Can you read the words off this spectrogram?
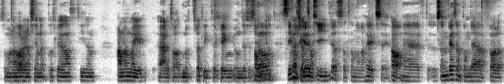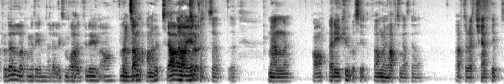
som han har Ja. varit där senare på senaste tiden. Han har man ju ärligt talat muttrat lite kring under säsongen. Ja, Simon Det tycker jag är som- tydligast att han har höjt sig. Ja. Eh, Efter, sen vet jag inte om det är för att Prodell har kommit in eller liksom bara... För det är ju- ja, men- Skitsamma, han har höjt sig. Ja, Det jag absolut. helt. Så att, eh, men ja, det är kul att se. För han har ju haft en ganska, haft det rätt kämpigt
